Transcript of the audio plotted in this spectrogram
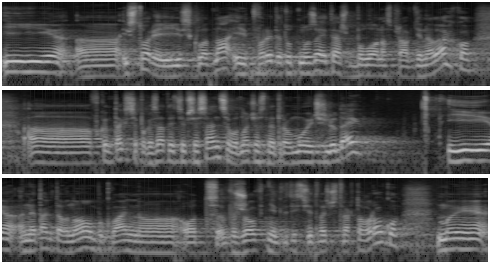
і е, історія її складна, і творити тут музей теж було насправді нелегко е, в контексті показати ці всі сенси, водночас не травмуючи людей. І не так давно, буквально от в жовтні 2024 року, ми е,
